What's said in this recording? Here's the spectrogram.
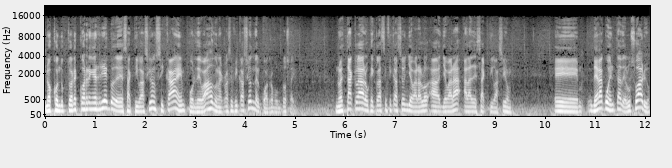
Los conductores corren el riesgo de desactivación si caen por debajo de una clasificación del 4.6. No está claro qué clasificación llevará, a, llevará a la desactivación eh, de la cuenta del usuario,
